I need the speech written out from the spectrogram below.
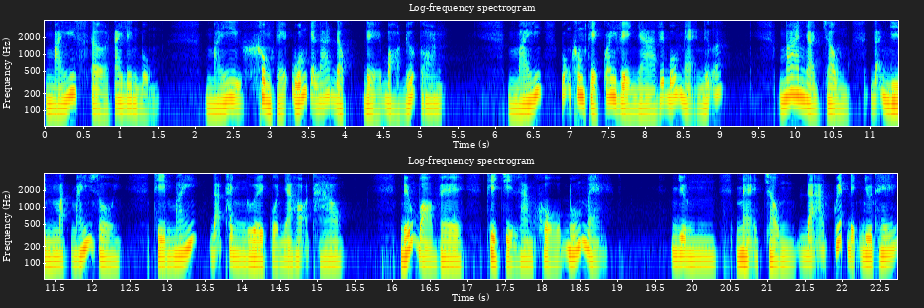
Máy sờ tay lên bụng. Máy không thể uống cái lá độc để bỏ đứa con. Máy cũng không thể quay về nhà với bố mẹ nữa. Ma nhà chồng đã nhìn mặt máy rồi, thì máy đã thành người của nhà họ Thào. Nếu bỏ về thì chỉ làm khổ bố mẹ. Nhưng mẹ chồng đã quyết định như thế.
